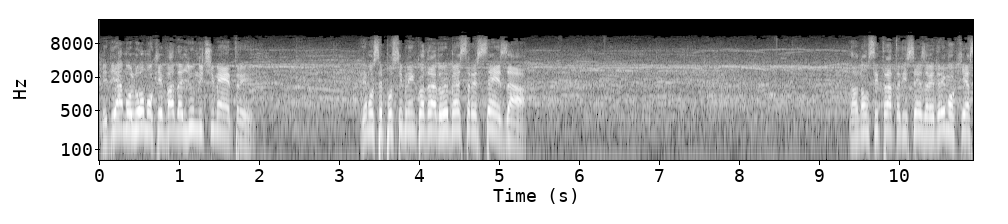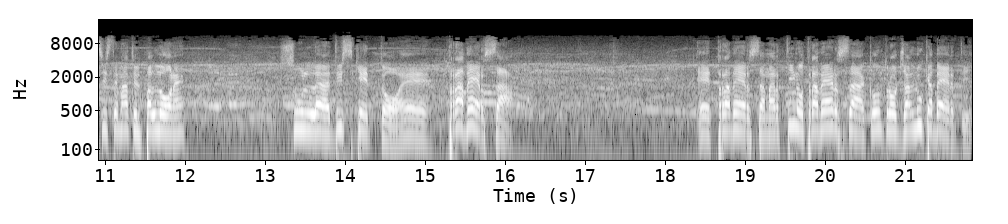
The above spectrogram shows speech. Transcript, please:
Vediamo l'uomo che va dagli 11 metri Vediamo se è possibile inquadrare, dovrebbe essere Sesa. No, non si tratta di Sesa, vedremo chi ha sistemato il pallone sul dischetto. È Traversa. È Traversa, Martino Traversa contro Gianluca Berti.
